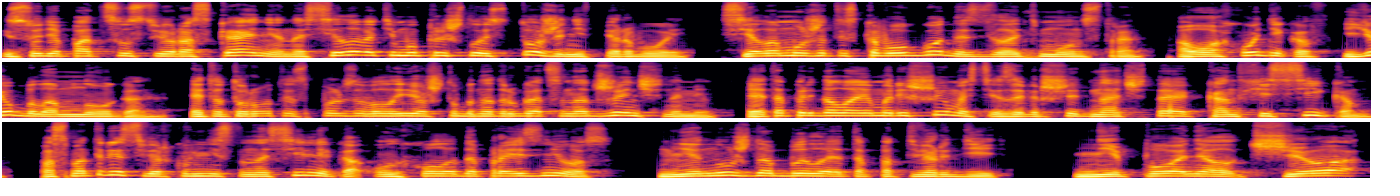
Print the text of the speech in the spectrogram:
и судя по отсутствию раскаяния, насиловать ему пришлось тоже не впервой. Сила может из кого угодно сделать монстра, а у охотников ее было много. Этот урод использовал ее, чтобы надругаться над женщинами. Это придало ему решимости завершить начатое канхисиком. Посмотрев сверху вниз на насильника, он холодно произнес. «Мне нужно было это подтвердить». «Не понял, чё?»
